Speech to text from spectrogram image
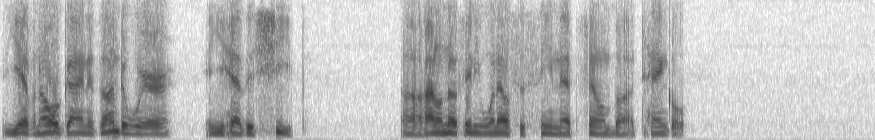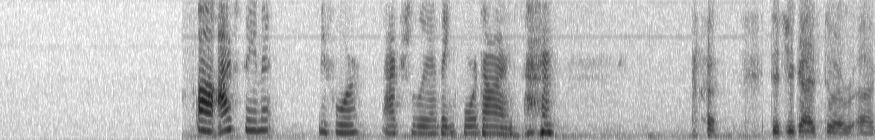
And you have an old guy in his underwear, and you have his sheep. Uh, I don't know if anyone else has seen that film, uh, Tangled. Uh, I've seen it before, actually. I think four times. Did you guys do a, a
